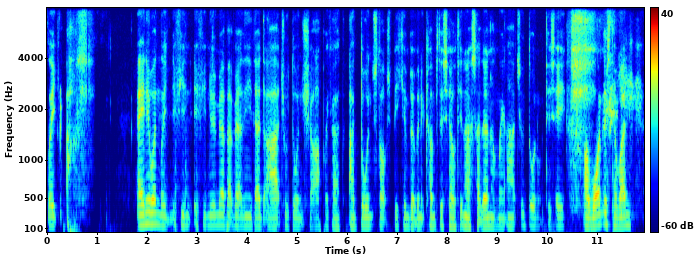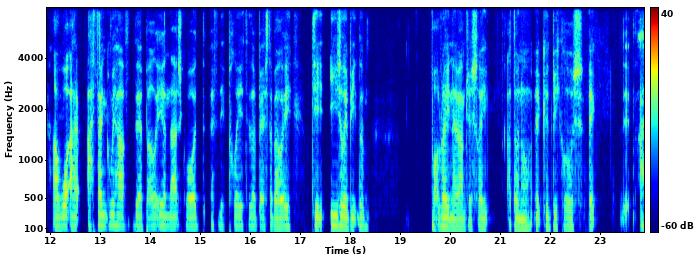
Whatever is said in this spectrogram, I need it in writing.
like anyone like if you if you knew me a bit better than you did, I actually don't shut up. Like I I don't stop speaking. But when it comes to Celtic, and I sit there and I'm like, I actually don't know what to say. I want us to win. I want. I, I think we have the ability in that squad if they play to their best ability to easily beat them. But right now, I'm just like I don't know. It could be close. It. it I,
